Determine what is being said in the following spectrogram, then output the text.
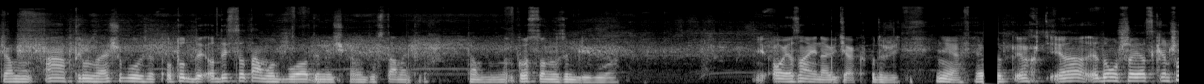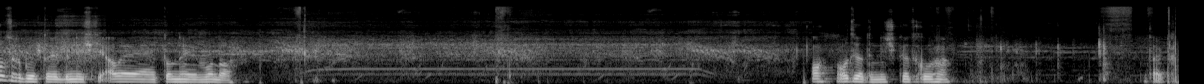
Прям, а, прям знаєш, що було взяти? Отут, от десь там от була одиничка на 200 метрах. Там просто на землі була. О, я знаю навіть як, подожди. Ні, я, я, я, я думав, що я скріншот зробив тої одинички, але то не воно. О, от і одиничка друга. Так.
